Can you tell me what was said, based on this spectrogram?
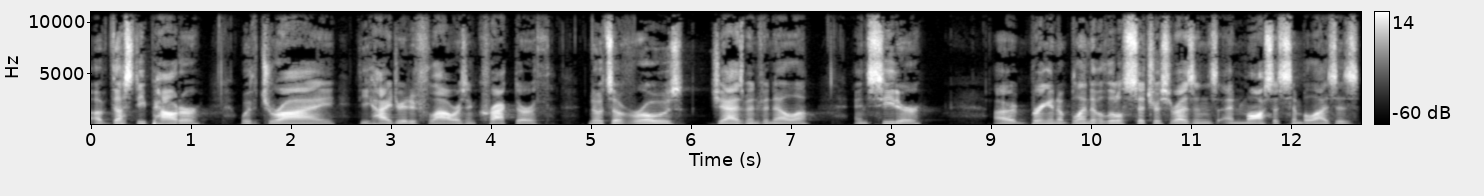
of dusty powder with dry, dehydrated flowers and cracked earth, notes of rose, jasmine, vanilla, and cedar, uh, bringing a blend of a little citrus resins and moss that symbolizes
